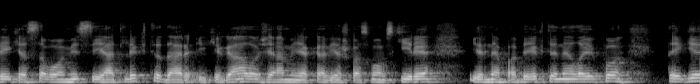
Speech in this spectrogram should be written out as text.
reikia savo misiją atlikti dar iki galo žemėje, ką viešpas mums skyrė ir nepabėgti nelaiku taigi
